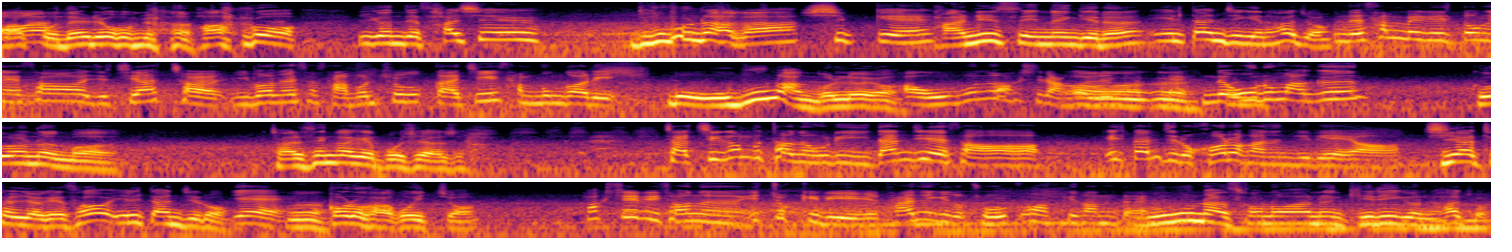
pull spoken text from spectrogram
받고 아. 내려오면 바로 이건데 사실 누구나가 쉽게 다닐 수 있는 길은 1단지긴 하죠. 근데 301동에서 이제 지하철 2번에서 4번 출구까지 3분 거리. 뭐 5분은 안 걸려요. 아 5분은 확실히 안 어, 걸린 것 같아. 네. 근데 오르막은? 그거는 뭐 잘 생각해 보셔야죠. 자 지금부터는 우리 2단지에서 1단지로 걸어가는 길이에요. 지하철역에서 1단지로 예. 걸어가고 있죠 확실히 저는 이쪽 길이 다니기도 좋을 것 같긴 한데. 누구나 선호하는 길이긴 하죠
